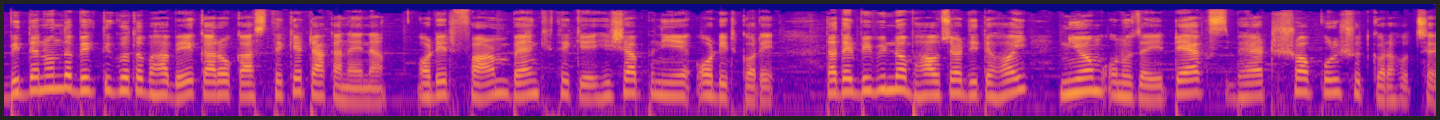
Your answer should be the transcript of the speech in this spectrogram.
বিদ্যানন্দ ব্যক্তিগতভাবে কারও কাছ থেকে টাকা নেয় না। অডিট ফার্ম ব্যাংক থেকে হিসাব নিয়ে অডিট করে। তাদের বিভিন্ন ভাউচার দিতে হয়, নিয়ম অনুযায়ী ট্যাক্স, ভ্যাট সব পরিশোধ করা হচ্ছে।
